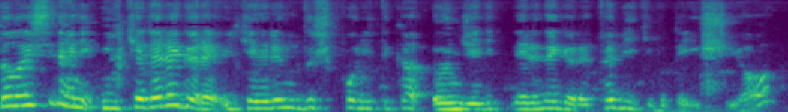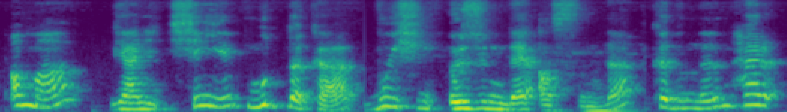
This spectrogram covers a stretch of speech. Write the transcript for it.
Dolayısıyla hani ülkelere göre, ülkelerin dış politika önceliklerine göre tabii ki bu değişiyor. Ama yani şeyi mutlaka bu işin özünde aslında kadınların her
